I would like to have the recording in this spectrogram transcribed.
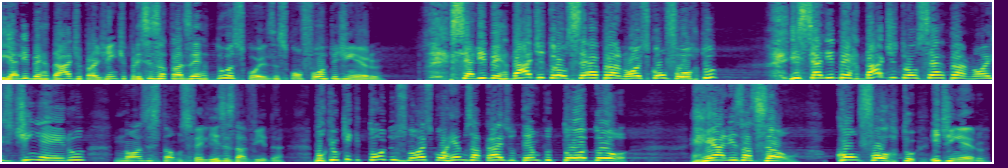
E a liberdade para a gente precisa trazer duas coisas: conforto e dinheiro. Se a liberdade trouxer para nós conforto, e se a liberdade trouxer para nós dinheiro, nós estamos felizes da vida. Porque o que, que todos nós corremos atrás o tempo todo? Realização, conforto e dinheiro.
